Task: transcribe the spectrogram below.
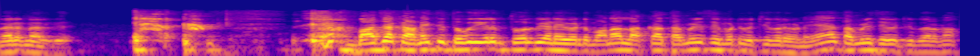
வேற என்ன இருக்கு? பாஜக அனைத்து தொகுதிகளும் தோல்வி அடைய வேண்டுமானால் அக்கா தமிழிசை மட்டும் வெற்றி பெற வேண்டும். ஏன் தமிழிசை வெற்றி பெறணும்?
